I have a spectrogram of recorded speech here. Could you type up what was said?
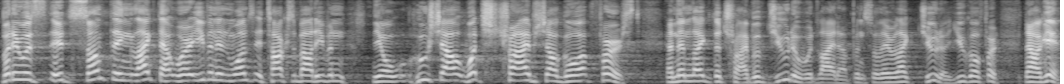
but it was it's something like that where even in once it talks about even you know who shall what tribe shall go up first and then like the tribe of Judah would light up. And so they were like, Judah, you go first. Now again,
